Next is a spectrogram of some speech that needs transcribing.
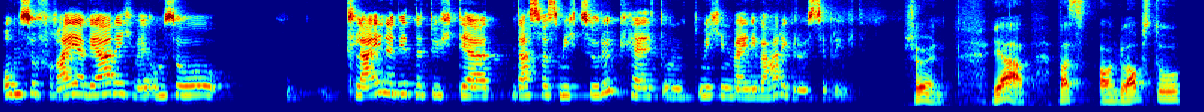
Umso freier werde ich, weil umso kleiner wird natürlich der, das, was mich zurückhält und mich in meine wahre Größe bringt. Schön. Ja, was glaubst du,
